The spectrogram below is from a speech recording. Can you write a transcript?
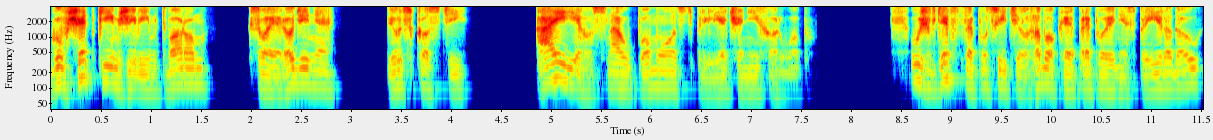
ku všetkým živým tvorom, k svojej rodine, ľudskosti, aj jeho snahu pomôcť pri liečení chorôb. Už v detstve pocítil hlboké prepojenie s prírodou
